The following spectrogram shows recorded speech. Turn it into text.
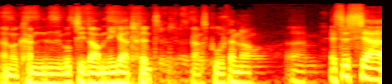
ja, man kann wirklich sagen, Megatrend, ganz gut. Genau. Ähm, es ist ja,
